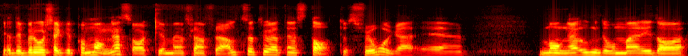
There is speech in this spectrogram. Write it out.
Ja, det beror säkert på många saker, men framför allt så tror jag att det är en statusfråga. Eh, många ungdomar idag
